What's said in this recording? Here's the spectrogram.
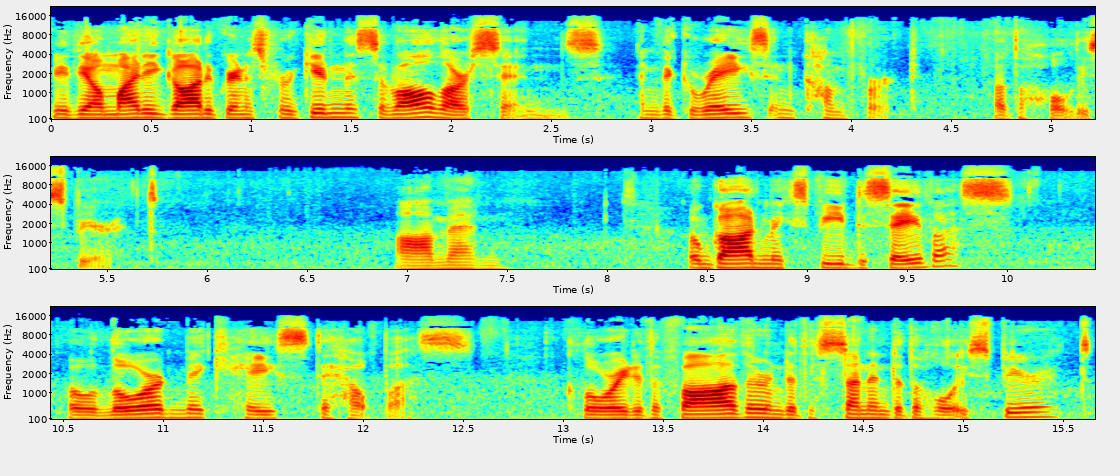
May the Almighty God grant us forgiveness of all our sins, and the grace and comfort of the Holy Spirit. Amen. O God, make speed to save us. O Lord, make haste to help us. Glory to the Father, and to the Son, and to the Holy Spirit,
